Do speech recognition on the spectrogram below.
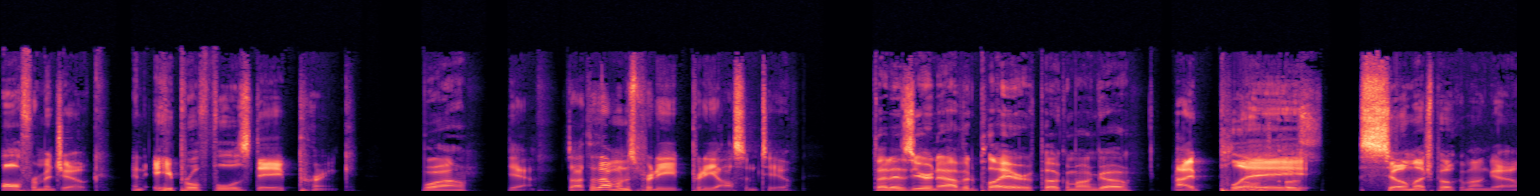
all from a joke, an April Fool's Day prank. Wow, Yeah. So I thought that one was pretty pretty awesome too. That is. You're an avid player of Pokemon Go. I play so much Pokemon Go.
